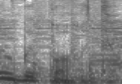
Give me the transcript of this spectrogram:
Был бы повод.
